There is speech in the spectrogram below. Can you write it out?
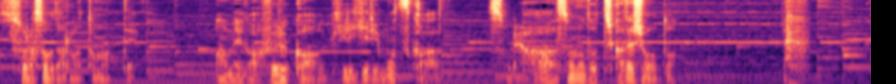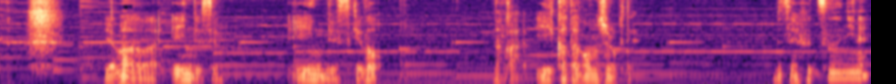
そらそうだろうと思って。雨が降るか、ギリギリ持つか、そりゃ、そのどっちかでしょうと。いや、まあまあ、いいんですよ。いいんですけど、なんか、言い方が面白くて。別に普通にね、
